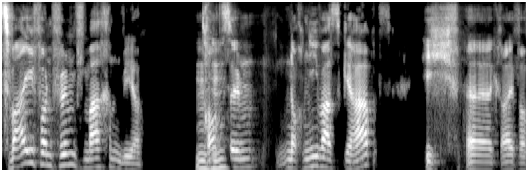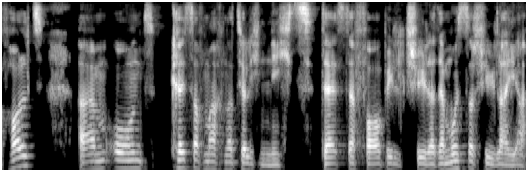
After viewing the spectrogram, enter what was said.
2 von 5 machen wir. Mhm. Trotzdem noch nie was gehabt. Ich, äh, greife auf Holz, ähm, und Christoph macht natürlich nichts. Der ist der Vorbildschüler, der Musterschüler hier.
